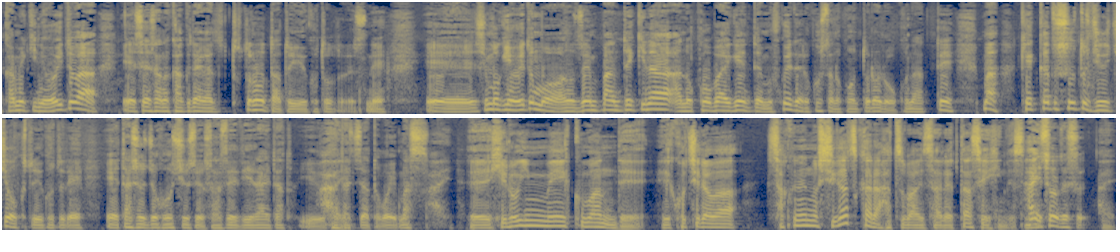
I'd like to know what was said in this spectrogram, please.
上期においては、えー、生産の拡大が整ったということとですね、えー、下期においても、あの、全般的な、あの、購買減点も含めてあるコストのコントロールを行って、まあ、結果とすると11億ということで、えー、多少情報修正をさせていただいたという形だと思います。はい。はい、えー、ヒロインメイクワンデー、えー、こちらは、昨年の4月から発売された製品ですね。はい、そうです。はい。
